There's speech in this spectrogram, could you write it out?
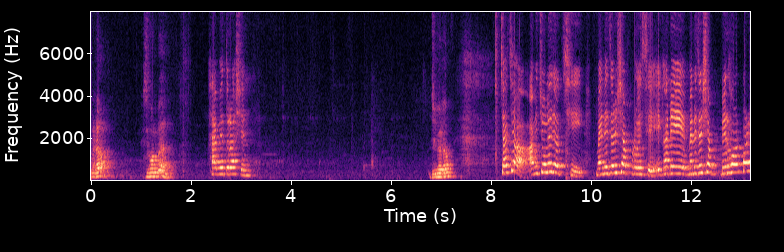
ম্যাডাম কিছু বলবেন? হ্যাঁ ভেতর আসেন। জি ম্যাডাম। চাচা আমি চলে যাচ্ছি। ম্যানেজার সাহেব রয়েছে। এখানে ম্যানেজার সাহেব বের হওয়ার পরে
